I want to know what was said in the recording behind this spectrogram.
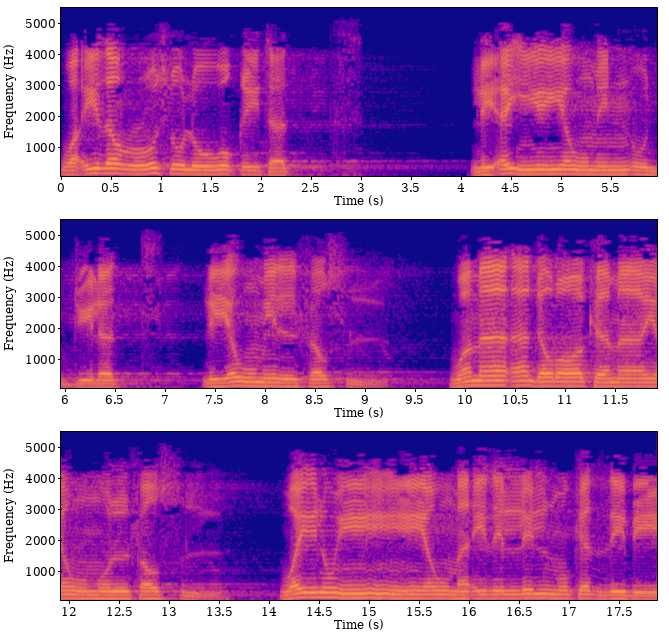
وَإِذَا الرُّسُلُ وُقِتَتْ لِأَيِّ يَوْمٍ أُجِّلَتْ لِيَوْمِ الْفَصْلِ وَمَا أَدْرَاكَ مَا يَوْمُ الْفَصْلِ وَيْلٌ يَوْمَئِذٍ لِلْمُكَذِّبِينَ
